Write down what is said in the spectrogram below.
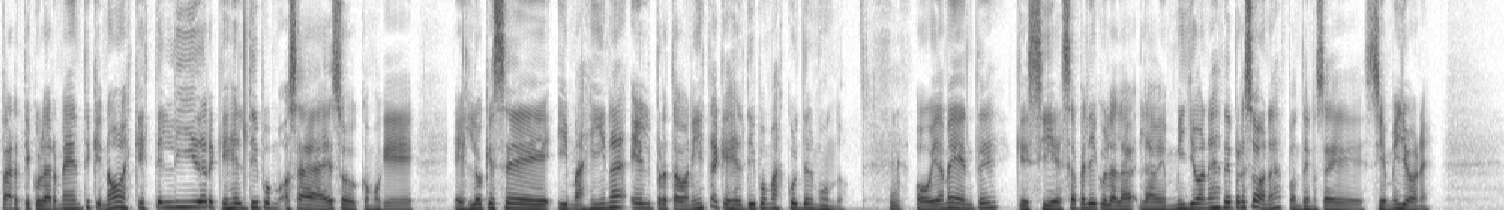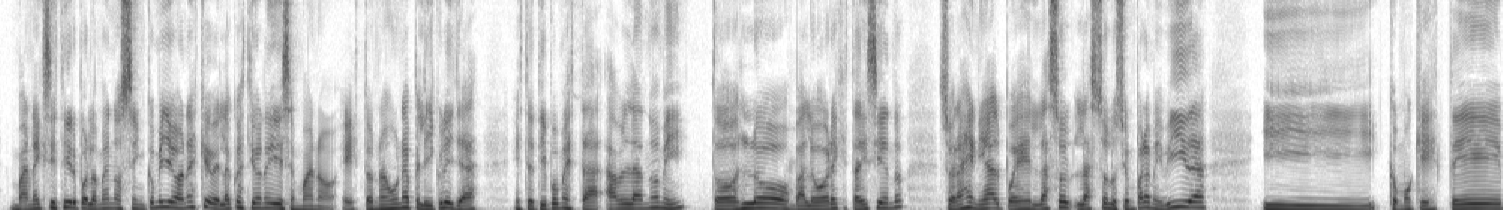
particularmente que no, es que este líder, que es el tipo, o sea, eso como que es lo que se imagina el protagonista, que es el tipo más cool del mundo. Obviamente que si esa película la, la, ven millones de personas, ponte, no sé, 100 millones, van a existir por lo menos 5 millones que ven la cuestión y dicen, bueno, esto no es una película y ya, este tipo me está hablando a mí, todos los valores que está diciendo, suena genial, pues es la, la solución para mi vida y como que este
